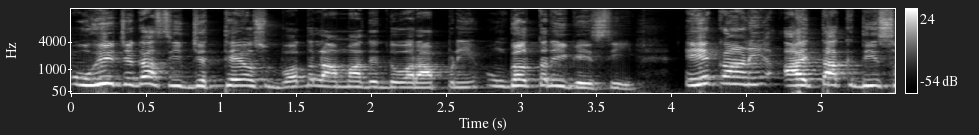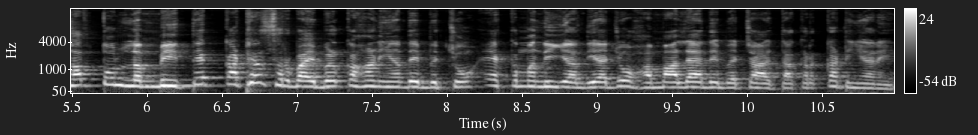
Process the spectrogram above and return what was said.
ਉਹੀ ਜਗ੍ਹਾ ਸੀ ਜਿੱਥੇ ਉਸ ਬੁੱਧ ਲਾਮਾ ਦੇ ਦੁਆਰਾ ਆਪਣੀ ਉਂਗਲ ਧਰੀ ਗਈ ਸੀ। ਇਹ ਕਹਾਣੀ ਅੱਜ ਤੱਕ ਦੀ ਸਭ ਤੋਂ ਲੰਬੀ ਤੇ ਕਠਿਨ ਸਰਵਾਈਵਲ ਕਹਾਣੀਆਂ ਦੇ ਵਿੱਚੋਂ ਇੱਕ ਮੰਨੀ ਜਾਂਦੀ ਹੈ, ਜੋ ਹਿਮਾਲਿਆ ਦੇ ਵਿੱਚ ਅੱਜ ਤੱਕ ਘਟੀਆਂ ਨੇ।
